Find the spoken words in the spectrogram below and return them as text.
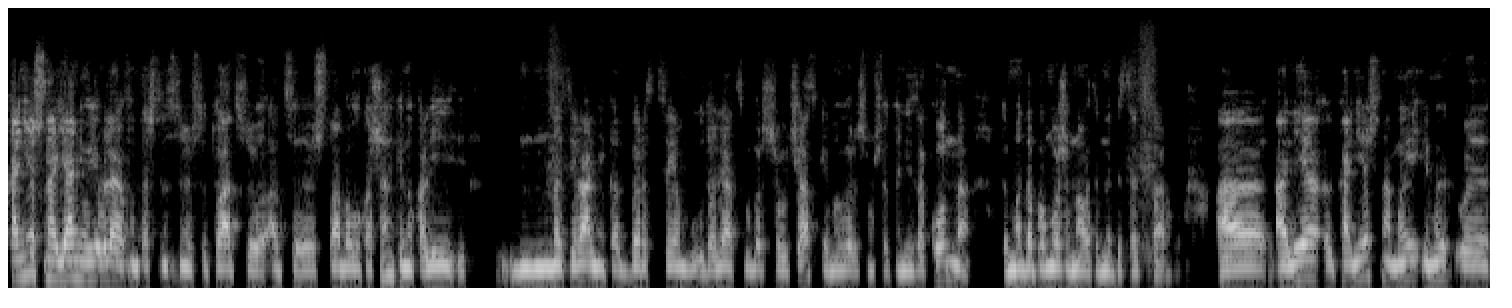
конечно я не уяўляю фантастычную сітуацыю ад штаба лукашэнкі но калі назіральнік ад брсцм удаляць выбарчай участка мы вырашым что это незаконна то мы дапаможам нават і напісаць скаргу а, але конечно мы і мы э,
